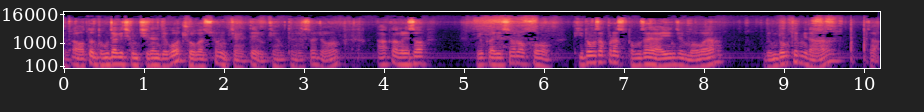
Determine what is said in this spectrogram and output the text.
그러니까 어떤 동작이 지금 진행되고 주어가 수동 입장일 때 이렇게 형태를 써줘. 아까 그래서 여기까지 써놓고 비동사 플러스 동사의 ing는 뭐야? 능동태입니다. 자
